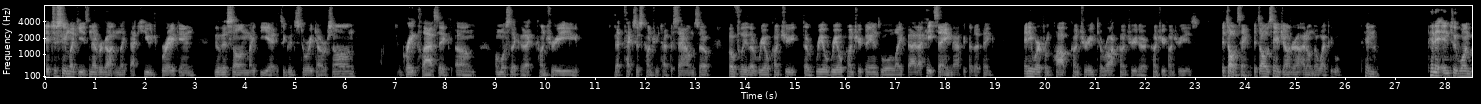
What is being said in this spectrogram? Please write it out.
it just seemed like he's never gotten like that huge break, and you know this song might be it. It's a good storyteller song, great classic, um, almost like that country, that Texas country type of sound. So hopefully the real country, the real real country fans will like that. I hate saying that because I think anywhere from pop country to rock country to country country is it's all the same. It's all the same genre. I don't know why people pin pin it into one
